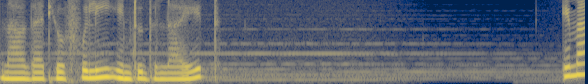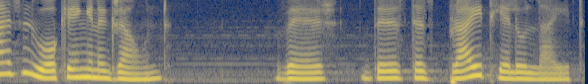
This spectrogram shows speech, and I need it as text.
Now that you're fully into the light, imagine walking in a ground where there is this bright yellow light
